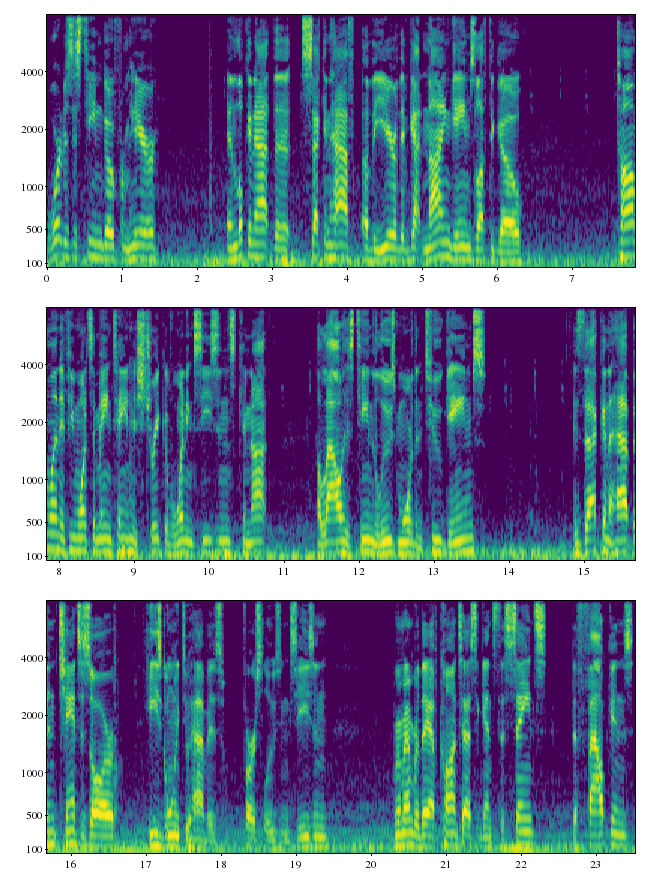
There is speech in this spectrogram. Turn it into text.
Where does this team go from here? And looking at the second half of the year, they've got nine games left to go. Tomlin, if he wants to maintain his streak of winning seasons, cannot allow his team to lose more than two games. Is that going to happen? Chances are he's going to have his first losing season. Remember, they have contests against the Saints, the Falcons,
